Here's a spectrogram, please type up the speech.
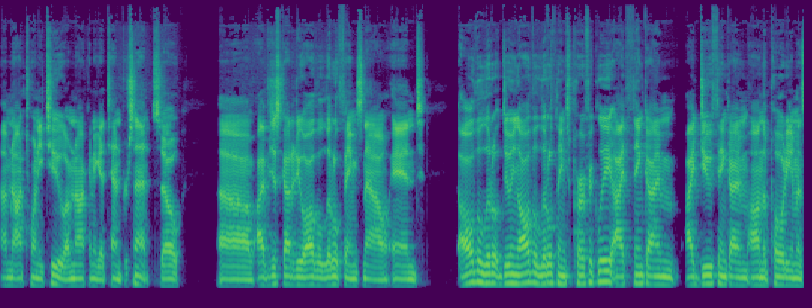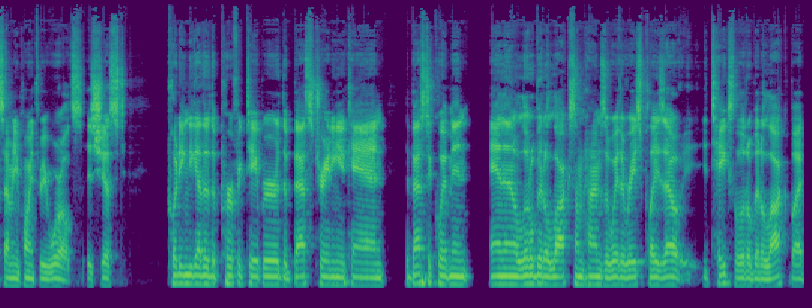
I'm not 22. I'm not going to get 10%. So uh, I've just got to do all the little things now. And all the little doing all the little things perfectly i think i'm i do think i'm on the podium at 70.3 worlds it's just putting together the perfect taper the best training you can the best equipment and then a little bit of luck sometimes the way the race plays out it, takes a little bit of luck but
